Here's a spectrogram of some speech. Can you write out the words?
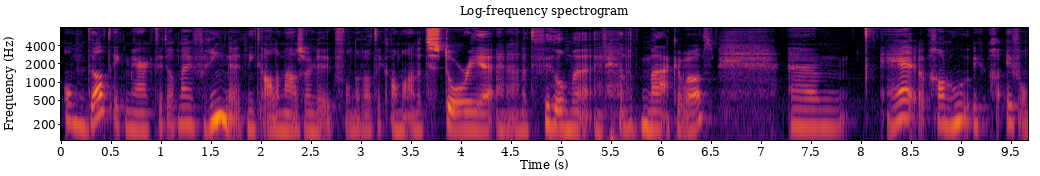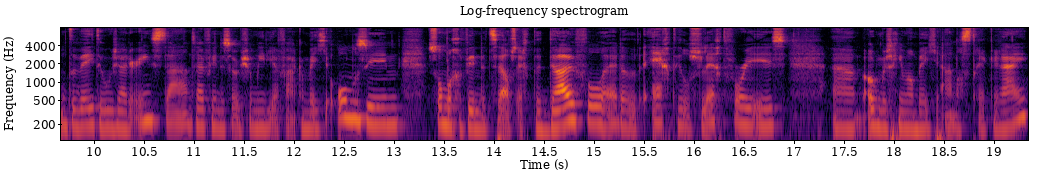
omdat ik merkte dat mijn vrienden het niet allemaal zo leuk vonden. Wat ik allemaal aan het storyen en aan het filmen en aan het maken was. Um, gewoon hoe, even om te weten hoe zij erin staan. Zij vinden social media vaak een beetje onzin. Sommigen vinden het zelfs echt de duivel, dat het echt heel slecht voor je is. Um, ook misschien wel een beetje aandachtstrekkerij.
